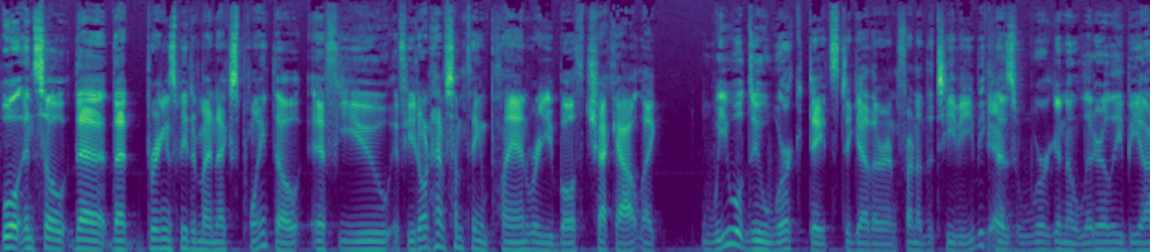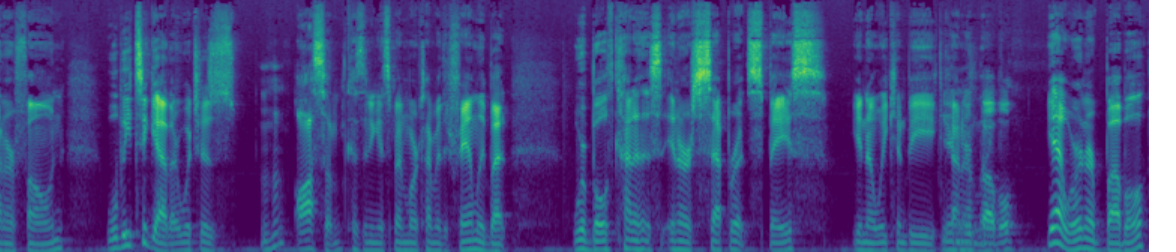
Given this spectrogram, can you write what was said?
Well, and so that that brings me to my next point though. If you if you don't have something planned where you both check out, like we will do work dates together in front of the TV because we're gonna literally be on our phone. We'll be together, which is awesome because then you can spend more time with your family. But we're both kind of in our separate space. You know, we can be kind your of bubble. yeah, we're in our bubble.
